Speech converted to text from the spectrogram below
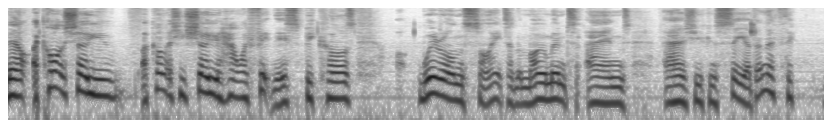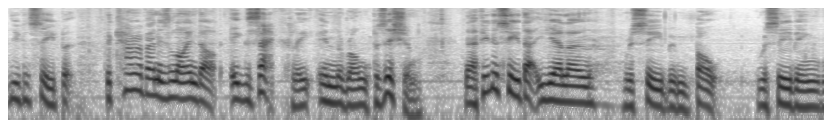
Now I can't show you, I can't actually show you how I fit this because we're on site at the moment and as you can see, I don't know if the, you can see, but the caravan is lined up exactly in the wrong position. Now if you can see that yellow receiving bolt, receiving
